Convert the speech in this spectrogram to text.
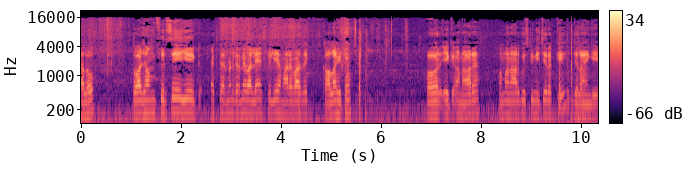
हेलो। तो आज हम फिर से ये एक एक्सपेरिमेंट करने वाले हैं। इसके लिए हमारे पास एक काला हिट है और एक अनार है। हम अनार को इसके नीचे रख के जलाएँगे।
